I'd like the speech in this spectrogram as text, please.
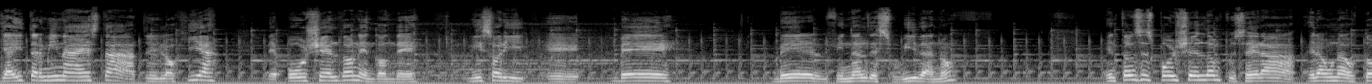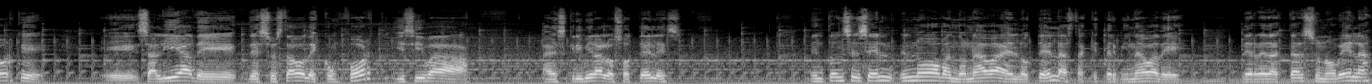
y ahí termina esta trilogía de Paul Sheldon en donde Misery eh, ve, ve el final de su vida, ¿no? Entonces Paul Sheldon pues era, era un autor que eh, salía de, su estado de confort y se iba a, escribir a los hoteles. Entonces él, no abandonaba el hotel hasta que terminaba de, redactar su novela.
